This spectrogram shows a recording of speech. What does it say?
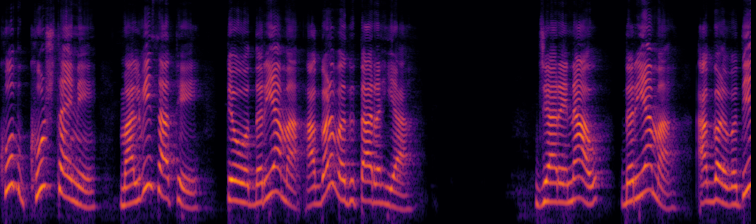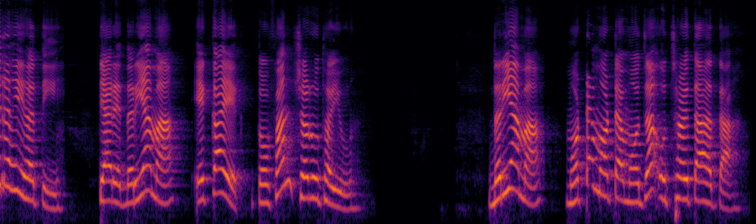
ખૂબ ખુશ થઈને માલવી સાથે તેઓ દરિયામાં આગળ વધતા રહ્યા. જ્યારે નાવ દરિયામાં આગળ વધી રહી હતી, ત્યારે દરિયામાં એકાએક તોફાન શરૂ થયું. દરિયામાં મોટા મોટા મોજા ઉછળતા હતા.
